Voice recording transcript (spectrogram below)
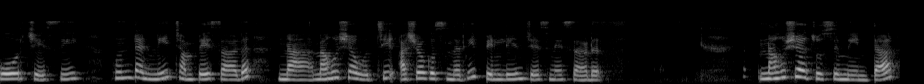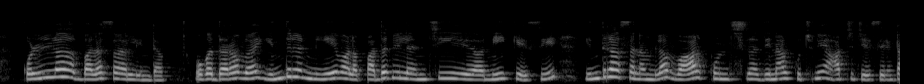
పోర్ చేసి హుండన్ని చంపేశాడు. న నహుష వచ్చి అశోక సుందరిని పెళ్ళి చేసినేశాడు. నహుష చూసి మింట కొల్ల బలశాలింట ఒక దరవ ఇంద్రనియే వాళ్ళ పదవిలంచి నీకేసి ఇంద్రాసనంలో వాళ్ళు కొంచెం దినాలు కూర్చుని ఆర్చి చేసిరంట.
